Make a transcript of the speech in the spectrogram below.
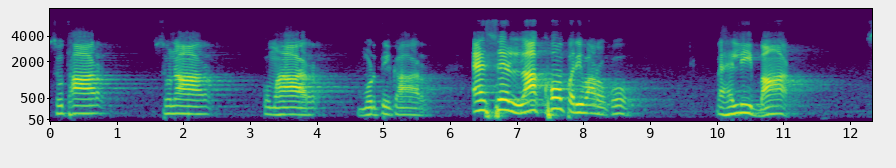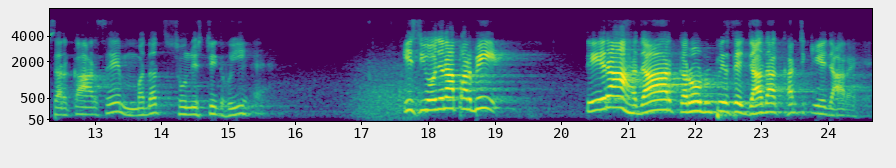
सुथार, सुनार, कुम्हार, मूर्तिकार ऐसे लाखों परिवारों को पहली बार सरकार से मदद सुनिश्चित हुई है। इस योजना पर भी तेरह हज़ार करोड़ रुपए से ज़्यादा खर्च किए जा रहे हैं।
